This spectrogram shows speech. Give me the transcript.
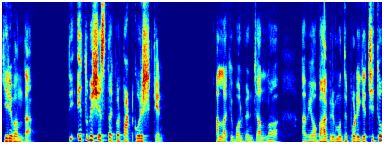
কিরে বান্দা, তুই এত বেশি ইস্তেগফার পাঠ করিস কেন? আল্লাহকে বলবেন যে, আল্লাহ, আমি অভাবের মধ্যে পড়ে গেছি তো,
